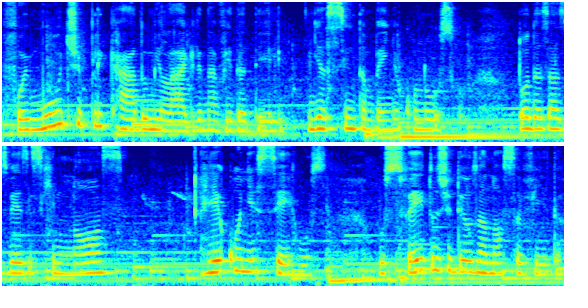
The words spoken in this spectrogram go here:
foi multiplicado o milagre na vida dele. E assim também é conosco. Todas as vezes que nós reconhecermos os feitos de Deus na nossa vida,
